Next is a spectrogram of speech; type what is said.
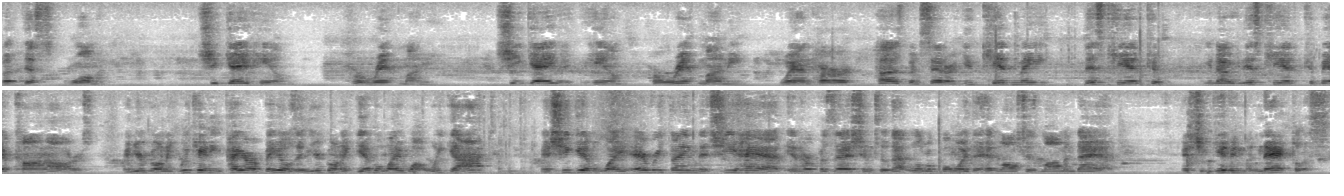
But this woman, she gave him her rent money. She gave him her rent money when her husband said, Are you kidding me? This kid could, you know, this kid could be a con artist. And you're going to, we can't even pay our bills, and you're going to give away what we got. And she gave away everything that she had in her possession to that little boy that had lost his mom and dad. And she gave him a necklace.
